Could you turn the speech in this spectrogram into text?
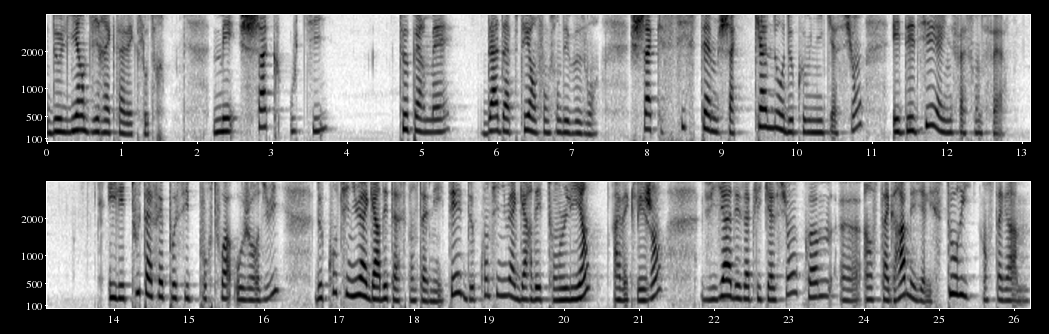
lien direct avec l'autre. Mais chaque outil te permet d'adapter en fonction des besoins. Chaque système, chaque canal de communication est dédié à une façon de faire. Il est tout à fait possible pour toi aujourd'hui de continuer à garder ta spontanéité, de continuer à garder ton lien avec les gens via des applications comme euh, Instagram et via les stories Instagram.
